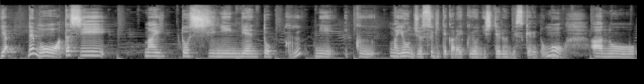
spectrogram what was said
いやでも私毎年人間ドックに行く、まあ、40過ぎてから行くようにしてるんですけれども、うん、あの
